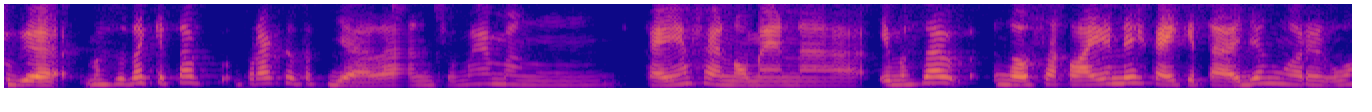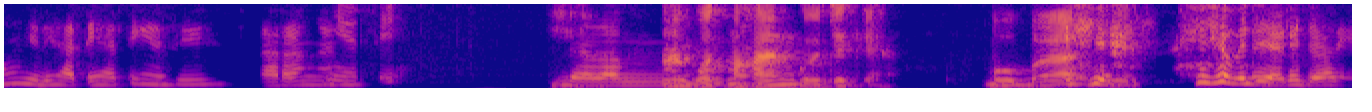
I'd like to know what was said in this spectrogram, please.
juga maksudnya kita proyek tetap jalan cuma emang kayaknya fenomena ya maksudnya nggak usah klien deh kayak kita aja ngeluarin uang jadi hati-hati nggak sih sekarang kan iya sih dalam nah, buat makanan gojek ya boba. Iya, iya benar. Iya, kecuali.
